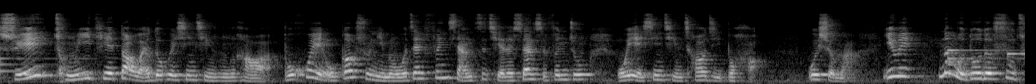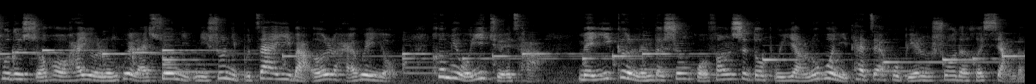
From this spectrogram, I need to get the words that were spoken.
谁从一天到晚都会心情很好啊？不会，我告诉你们，我在分享之前的三十分钟，我也心情超级不好。为什么？因为那么多的付出的时候，还有人会来说你，你说你不在意吧，偶尔还会有。后面我一觉察，每一个人的生活方式都不一样。如果你太在乎别人说的和想的，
